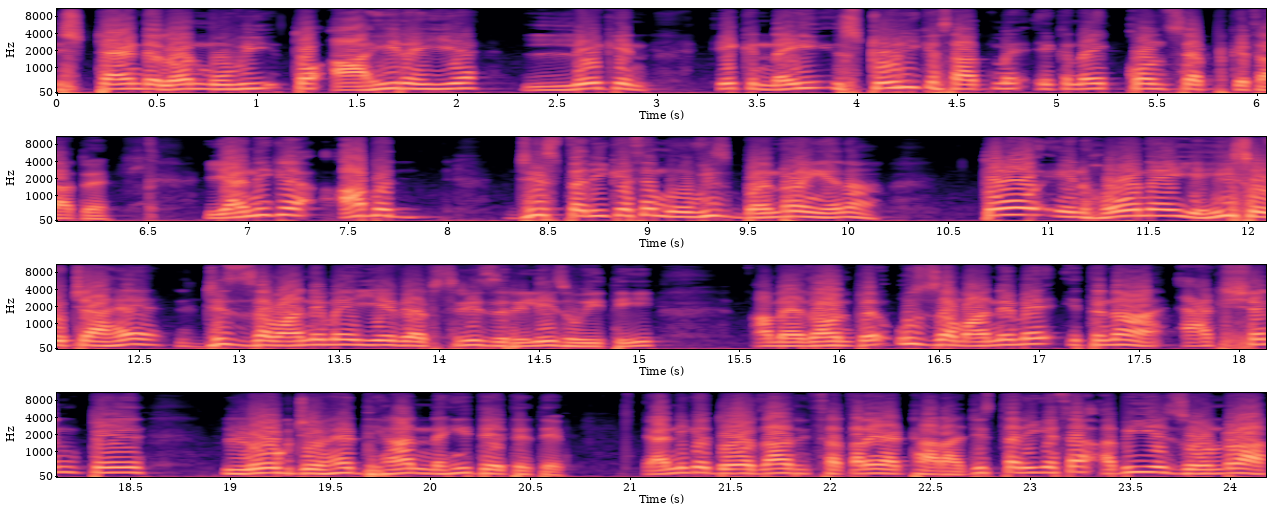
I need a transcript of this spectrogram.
स्टैंड एलोन मूवी तो आ ही रही है, लेकिन एक नई स्टोरी के साथ में, एक नए कॉन्सेप्ट के साथ में। यानी कि अब जिस तरीके से मूवीज़ बन रही है ना तो इन्होंने यही सोचा है, जिस ज़माने में ये वेब सीरीज़ रिलीज़ हुई थी अमेजोन पे, उस ज़माने में इतना एक्शन पे लोग जो है ध्यान नहीं देते थे। यानी कि 2017 या 18 जिस तरीके से अभी ये जोनरा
